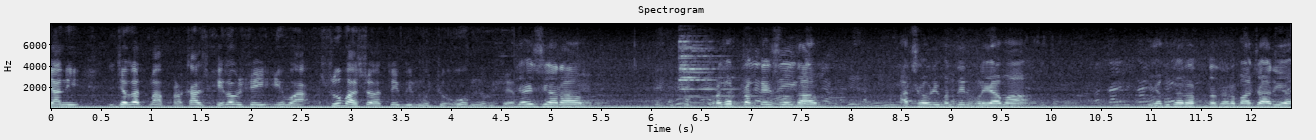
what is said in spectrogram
જાની જગતમાં પ્રકાશ ખેલવશે એવા શુભ આશા તે વિરમું ઓમ નમ શિવાય. જય સિયારામ. પ્રગટ પ્રકેશ્વર ધામ આછવડી મંદિર ફળિયામાં યજ્ઞરત્ન ધર્માચાર્ય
